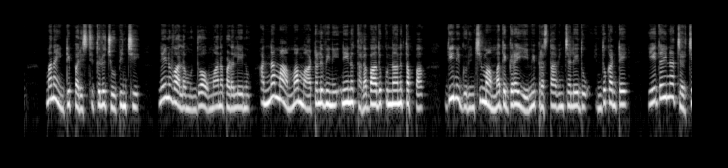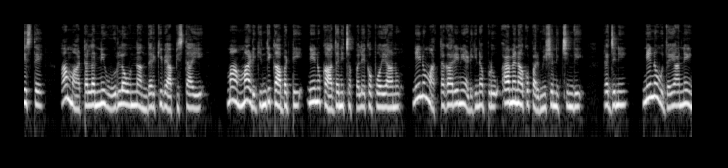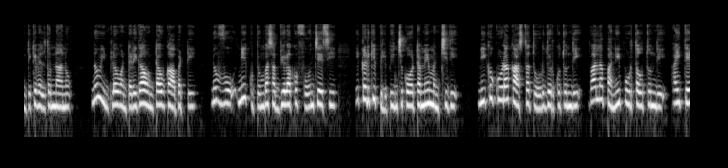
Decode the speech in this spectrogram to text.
మన ఇంటి పరిస్థితులు చూపించి నేను వాళ్ళ ముందు అవమానపడలేను. అన్న మా అమ్మ మాటలు విని నేను తల బాదుకున్నాను తప్ప దీని గురించి మా అమ్మ దగ్గర ఏమీ ప్రస్తావించలేదు. ఎందుకంటే ఏదైనా చర్చిస్తే ఆ మాటలన్నీ ఊర్లో ఉన్న అందరికీ వ్యాపిస్తాయి. మా అమ్మ అడిగింది కాబట్టి నేను కాదని చెప్పలేకపోయాను. నేను మా అత్తగారిని అడిగినప్పుడు ఆమె నాకు పర్మిషన్ ఇచ్చింది. రజని నేను ఉదయాన్నే ఇంటికి వెళ్తున్నాను. నువ్వు ఇంట్లో ఒంటరిగా ఉంటావు కాబట్టి నువ్వు నీ కుటుంబ సభ్యులకు ఫోన్ చేసి ఇక్కడికి పిలిపించుకోవటమే మంచిది. నీకు కూడా కాస్త తోడు దొరుకుతుంది. వాళ్ళ పని పూర్తవుతుంది. అయితే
